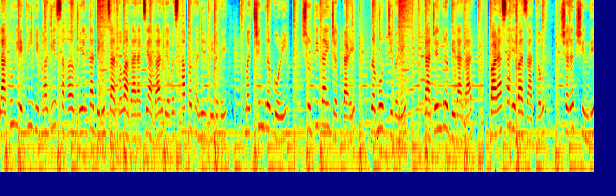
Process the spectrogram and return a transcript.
लातूर येथील विभागीय सह अभियंता दिलीप जाधव आगाराचे आगार व्यवस्थापक अनिल बिरवे मच्छिंद्र कोळी श्रुतिताई जगदाळे प्रमोद जीवने राजेंद्र बिरादार बाळासाहेबा जाधव शरद शिंदे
